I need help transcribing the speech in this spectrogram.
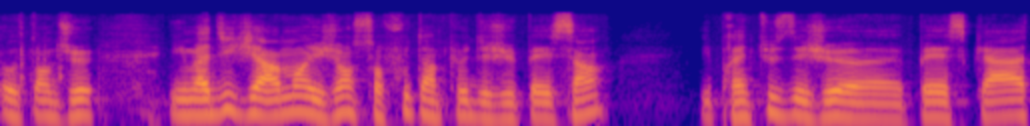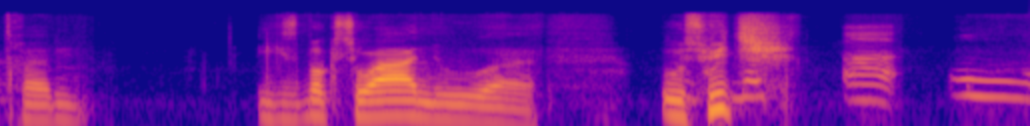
autant de jeux. Il m'a dit que généralement, les gens s'en foutent un peu des jeux PS1. Ils prennent tous des jeux euh, PS4, euh, Xbox One ou, euh, ou Switch. Euh, ou...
